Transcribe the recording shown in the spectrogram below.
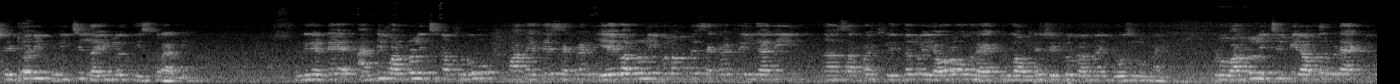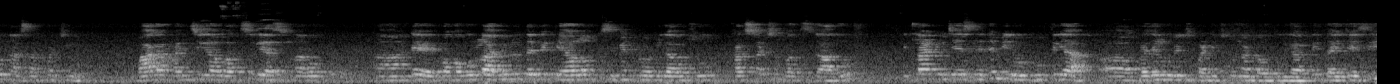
షెడ్లని ఇప్పుడు ఇచ్చి లైన్లోకి తీసుకురండి. ఎందుకంటే అన్ని వనరులు ఇచ్చినప్పుడు మాకైతే సెక్రటరీ ఏ వనరులు ఇవ్వడం సెక్రటరీలు కానీ సర్పంచ్ ఇద్దరు ఎవరో ఒకరు యాక్టివ్గా ఉంటే షెడ్యూల్ రన్ అయిన రోజులు ఉన్నాయి. ఇప్పుడు వనరులు ఇచ్చి మీరు అందరూ కూడా యాక్టివ్ ఉన్నారు సర్పంచ్లు. బాగా మంచిగా వర్క్స్ చేస్తున్నారు. అంటే ఒక ఊర్లో అభివృద్ధి అంటే కేవలం సిమెంట్ రోడ్లు కావచ్చు కన్స్ట్రక్షన్ వర్క్స్ కాదు. ఇట్లాంటివి చేస్తేనే మీరు పూర్తిగా ప్రజల గురించి పట్టించుకున్నట్టు అవుతుంది కాబట్టి దయచేసి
